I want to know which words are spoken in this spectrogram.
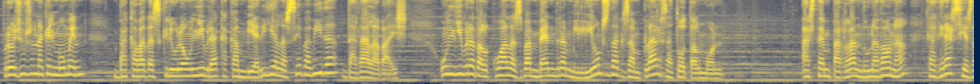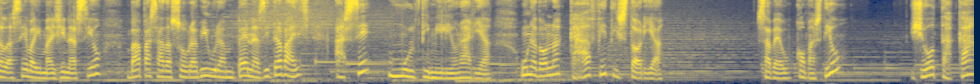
Però just en aquell moment va acabar d'escriure un llibre que canviaria la seva vida de dalt a baix. Un llibre del qual es van vendre milions d'exemplars a tot el món – estem parlant d'una dona que, gràcies a la seva imaginació, va passar de sobreviure amb penes i treballs a ser multimilionària. Una dona que ha fet història. Sabeu com es diu? J.K.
